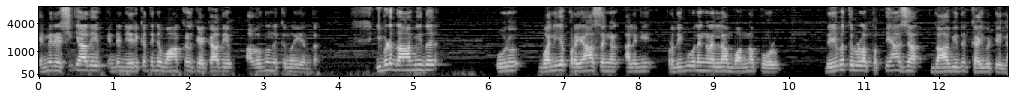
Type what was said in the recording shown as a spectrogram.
എന്നെ രക്ഷിക്കാതെയും എന്റെ ഞെരുക്കത്തിന്റെ വാക്കുകൾ കേൾക്കാതെയും അകന്നു നിൽക്കുന്നത് എന്ത്? ഇവിടെ ദാവീദ് ഒരു വലിയ പ്രയാസങ്ങൾ അല്ലെങ്കിൽ പ്രതികൂലങ്ങളെല്ലാം വന്നപ്പോഴും ദൈവത്തിലുള്ള പ്രത്യാശ ദാവീദ് കൈവിട്ടില്ല.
